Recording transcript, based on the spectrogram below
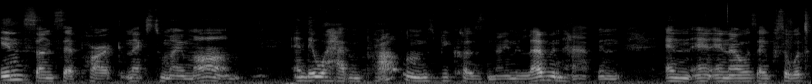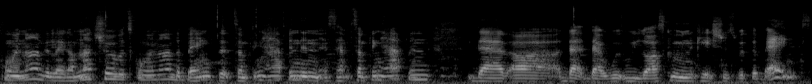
in Sunset Park next to my mom, and they were having problems because 9/11 happened and, and and I was like, so what's going on? They're like, I'm not sure what's going on. The bank that something happened and something happened that uh that that we, we lost communications with the banks.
